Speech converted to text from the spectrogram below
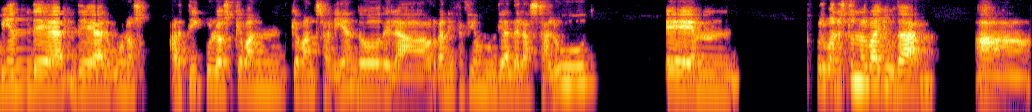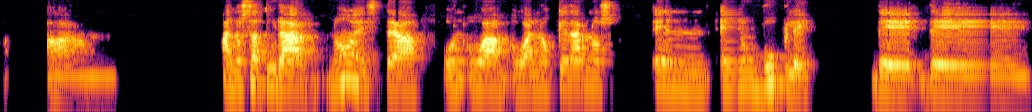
bien de, algunos artículos que van, que van saliendo de la Organización Mundial de la Salud. Em, pues bueno, esto nos va a ayudar a, no saturar ¿no? Esta, o, a, no quedarnos en, un bucle de,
